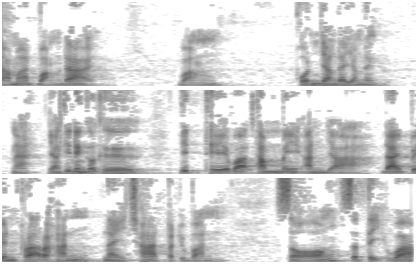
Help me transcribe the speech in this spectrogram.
สามารถหวังได้ หวังผลอย่างใดอย่างหนึ่งนะอย่างที่หนึ่งก็คือนิเทวธรรมเมอัญญาได้เป็นพระอรหันต์ในชาติปัจจุบันสองสติวา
